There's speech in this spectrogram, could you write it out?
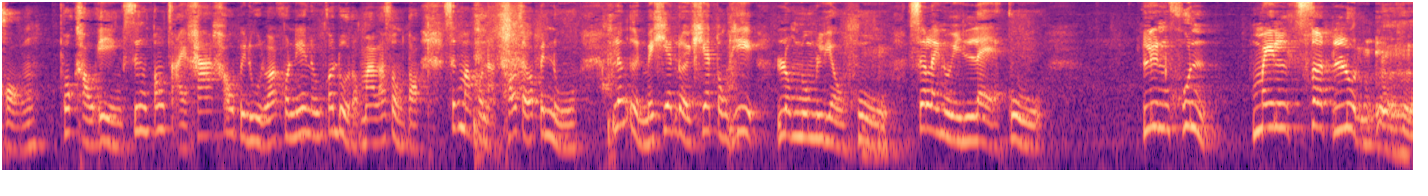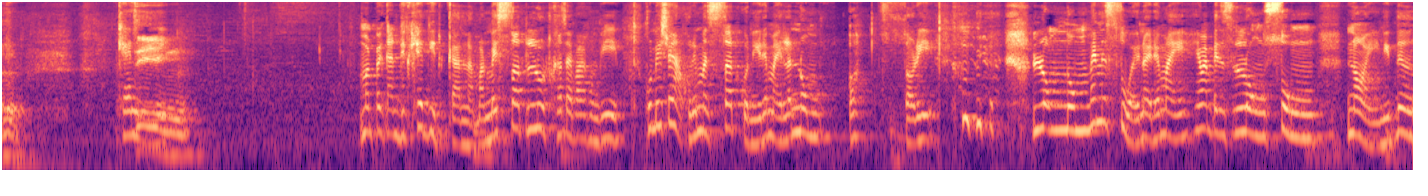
ของพวกเขาเอง ซึ่งต้องจ่ายค่าเข้าไปดูหรือว่าคนนี้รู้ก็ดูดออกมาแล้วส่งต่อ ซึ่งบางคนอะเข้าใจว่าเป็นหนู เรื่องอื่นไม่เครียดเลยเครียดตรงที่ลมนุมเหลี่ยวหู เสื้อลายหนุยแหล่กูลื่นคุ้นไม่เสิร์ชหลุดเออแค่จรินี้ง มันเป็นการดิสเครดิตกันอะ มันไม่เซิร์ชหลุดเข้าใจป่ะคุณพี่ คุณพี่ช่วยหาคนที่มันเซิร์ชกว่านี้ได้ไหมแล้วนมโอ้ sorry ลมนมให้มันสวยหน่อยได้ไหมให้มันเป็นลงซุงหน่อยนิดนึง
